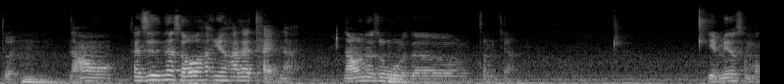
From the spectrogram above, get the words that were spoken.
对，嗯，然后但是那时候他因为他在台南，然后那时候我的、嗯、怎么讲，也没有什么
